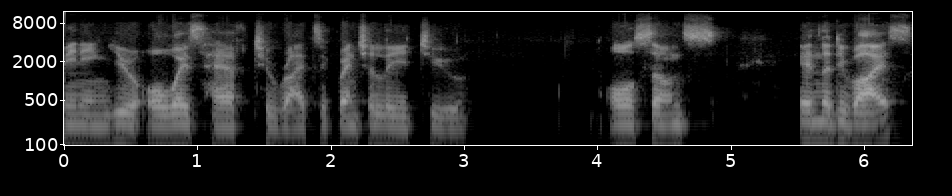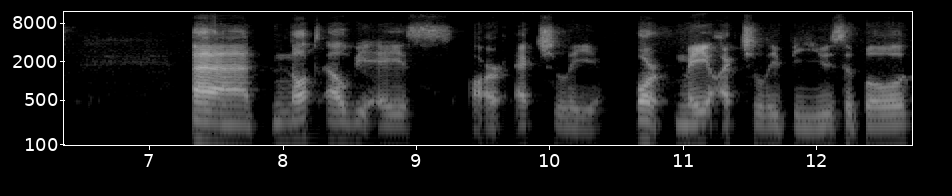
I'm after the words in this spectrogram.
meaning you always have to write sequentially to all zones in the device. And not LBAs are actually, or may actually be usable.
